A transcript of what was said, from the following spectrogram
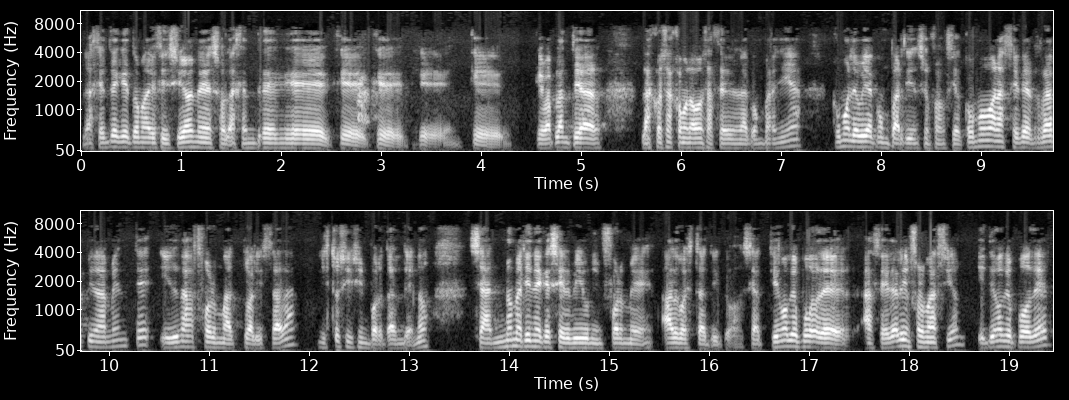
la gente que toma decisiones o la gente que, que, que, que, va a plantear las cosas como lo vamos a hacer en la compañía, ¿cómo le voy a compartir esa información? ¿Cómo van a acceder rápidamente y de una forma actualizada? Y esto sí es importante, ¿no? O sea, no me tiene que servir un informe algo estático. O sea, tengo que poder acceder a la información y tengo que poder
